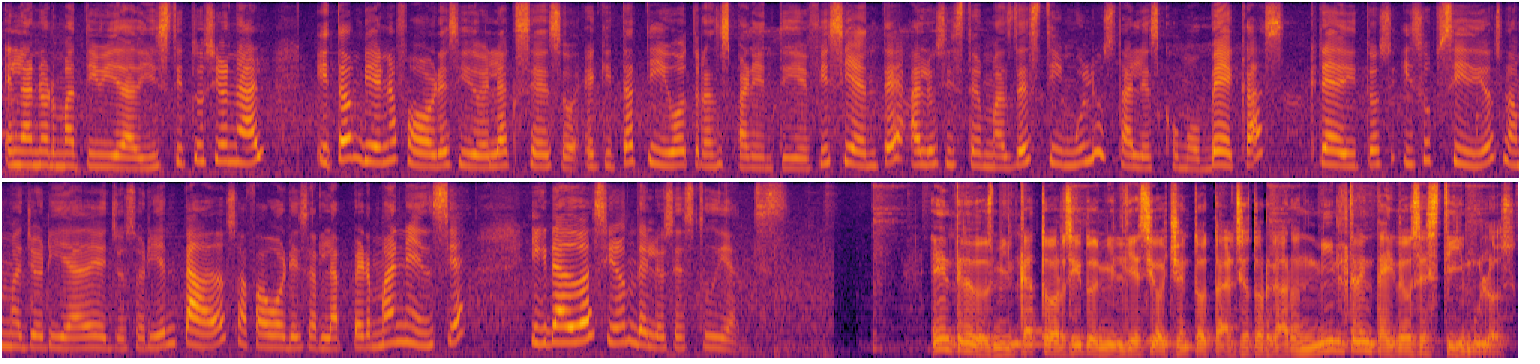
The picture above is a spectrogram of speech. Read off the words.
en la normatividad institucional y también ha favorecido el acceso equitativo, transparente y eficiente a los sistemas de estímulos tales como becas, créditos y subsidios, la mayoría de ellos orientados a favorecer la permanencia y graduación de los estudiantes. Entre 2014 y 2018 en total se otorgaron 1.032 estímulos,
